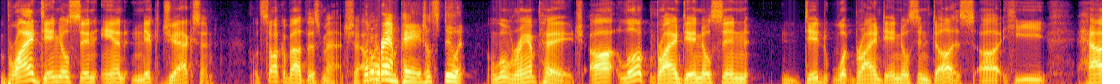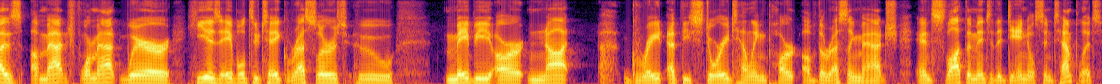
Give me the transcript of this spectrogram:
Bryan Danielson and Nick Jackson. Let's talk about this match, shall Little we? rampage. Let's do it. A little rampage. Uh look, Bryan Danielson did what Bryan Danielson does. Uh he has a match format where he is able to take wrestlers who maybe are not great at the storytelling part of the wrestling match and slot them into the Danielson template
